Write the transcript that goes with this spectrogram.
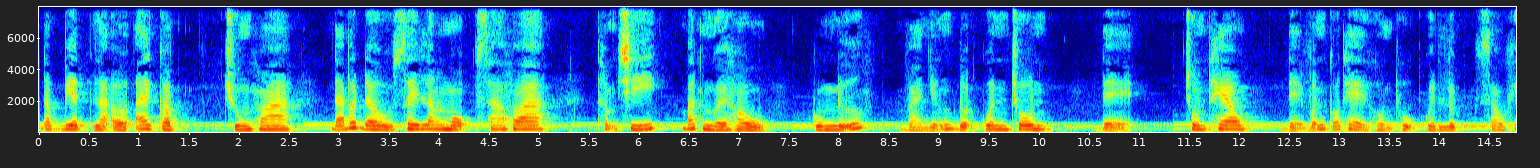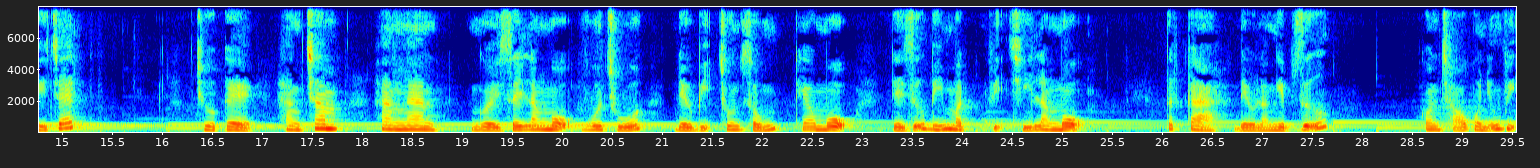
đặc biệt là ở ai cập trung hoa đã bắt đầu xây lăng mộ xa hoa thậm chí bắt người hầu cung nữ và những đội quân chôn để chôn theo để vẫn có thể hưởng thụ quyền lực sau khi chết. Chưa kể, hàng trăm, hàng ngàn người xây lăng mộ vua chúa đều bị chôn sống theo mộ để giữ bí mật vị trí lăng mộ. Tất cả đều là nghiệp dữ. Con cháu của những vị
